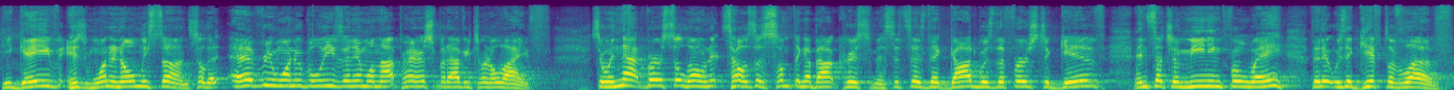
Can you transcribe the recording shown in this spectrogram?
He gave his one and only Son so that everyone who believes in him will not perish but have eternal life. So, in that verse alone, it tells us something about Christmas. It says that God was the first to give in such a meaningful way that it was a gift of love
